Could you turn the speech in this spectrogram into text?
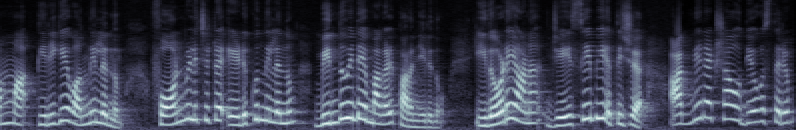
അമ്മ തിരികെ വന്നില്ലെന്നും ഫോൺ വിളിച്ചിട്ട് എടുക്കുന്നില്ലെന്നും ബിന്ദുവിന്റെ മകൾ പറഞ്ഞിരുന്നു. ഇതോടെയാണ് ജെ എത്തിച്ച് അഗ്നിരക്ഷാ ഉദ്യോഗസ്ഥരും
